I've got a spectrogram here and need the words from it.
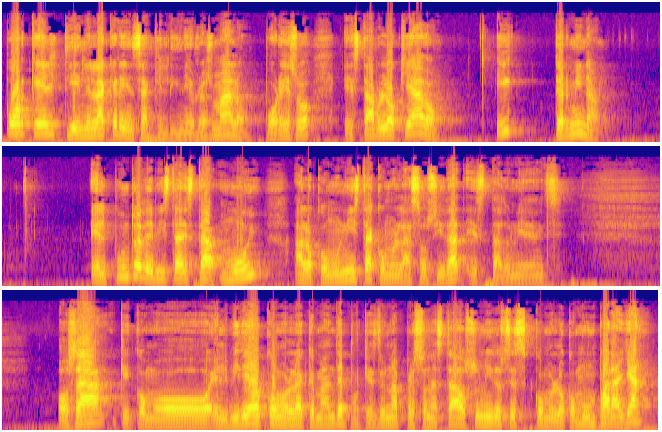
porque él tiene la creencia que el dinero es malo. Por eso está bloqueado. Y termina. El punto de vista está muy a lo comunista como la sociedad estadounidense. O sea, que como el video como la que mandé, porque es de una persona de Estados Unidos, es como lo común para allá.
